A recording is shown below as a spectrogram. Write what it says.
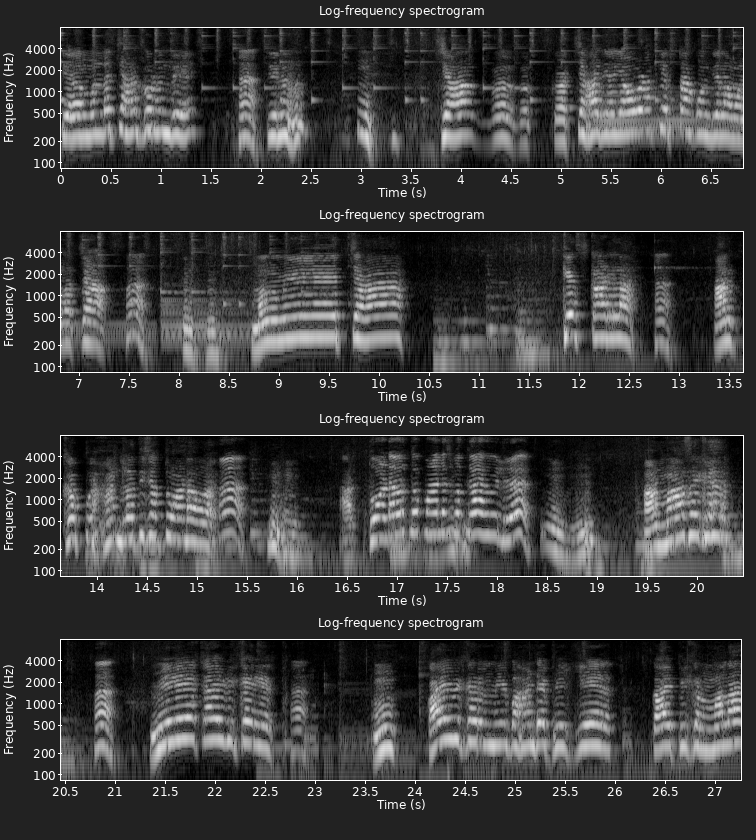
तिला म्हणलं चहा करून दे. हा तिनं चहा क- चहा दिला एवढा केस टाकून दिला मला चहा. हा. मग मी चहा केस काढला. हा. आणि कप हाणला तिच्या तोंडावर. हा. अरे तोंडावर तो पाहिलंच मग काय होईल रे? आणि माझं घर. हा. मी काय बी करेल हा. हं? काय बी करेल मी भांडे फेकेल काय पिकल? मला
